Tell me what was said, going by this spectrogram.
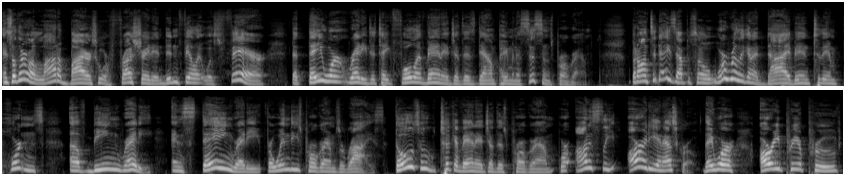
And so there are a lot of buyers who were frustrated and didn't feel it was fair that they weren't ready to take full advantage of this down payment assistance program. But on today's episode, we're really going to dive into the importance of being ready and staying ready for when these programs arise. Those who took advantage of this program were honestly already in escrow. They were already pre approved,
